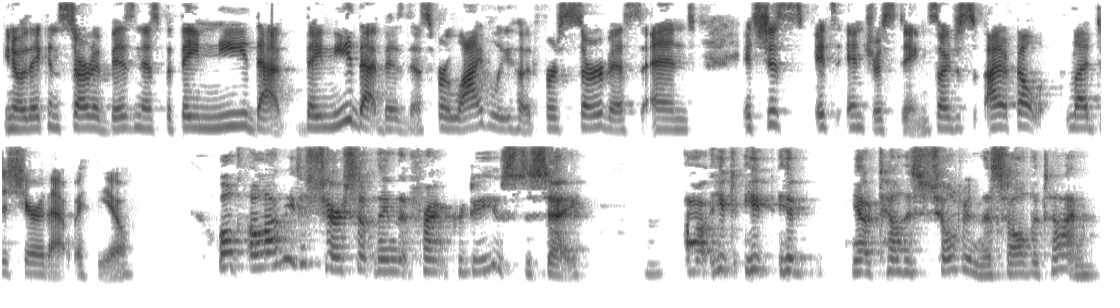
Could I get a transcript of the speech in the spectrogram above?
You know they can start a business but they need that they need that business for livelihood for service and it's just it's interesting. So I just I felt led to share that with you. Well allow me to share something that Frank Perdue used to say. Uh, he, he, he'd you know tell his children this all the time.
